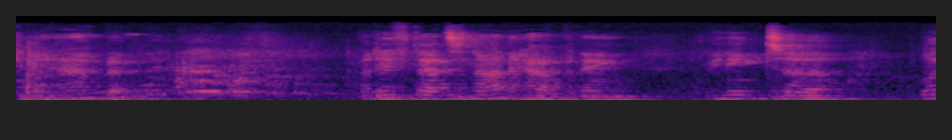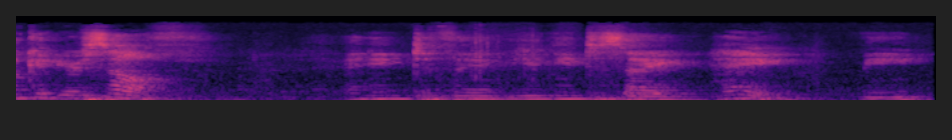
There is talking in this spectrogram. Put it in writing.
can happen. But if that's not happening, you need to look at yourself. And you need to think you need to say, hey, me.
